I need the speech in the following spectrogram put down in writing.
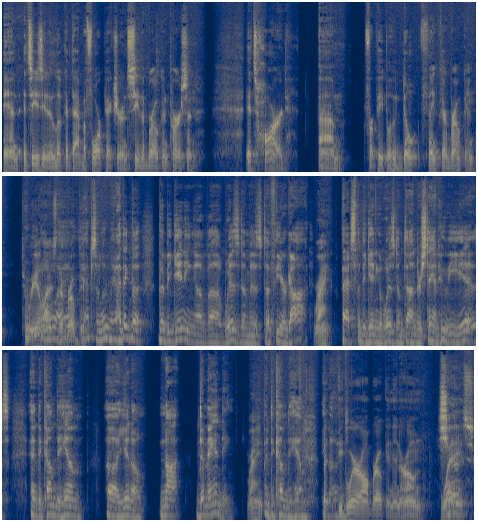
And it's easy to look at that before picture and see the broken person. It's hard um, for people who don't think they're broken to realize Oh, they're I- broken. Absolutely. I think the, the beginning of uh, wisdom is to fear God. Right. That's the beginning of wisdom to understand who He is and to come to Him, uh, you know, not demanding, Right. but to come to Him, you know. We're all broken in our own Sure. ways.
